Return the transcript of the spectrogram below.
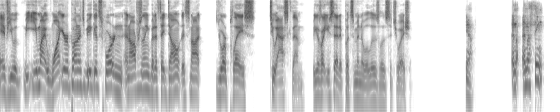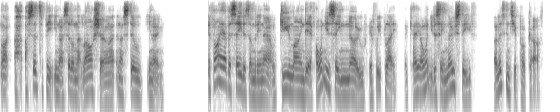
if you you might want your opponent to be a good sport and, and offer something, but if they don't, it's not your place to ask them because, like you said, it puts them into a lose lose situation. Yeah, and and I think like I've said to Pete, you know, I said on that last show, and I, and I still, you know, if I ever say to somebody now, do you mind if I want you to say no if we play, okay? I want you to say no, Steve. I listen to your podcast,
